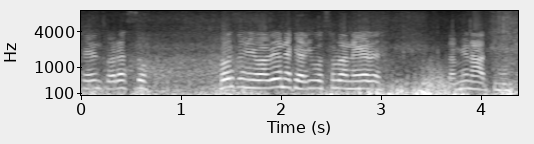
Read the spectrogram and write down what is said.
sento adesso forse mi va bene che arrivo sulla neve. Dammi un attimo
